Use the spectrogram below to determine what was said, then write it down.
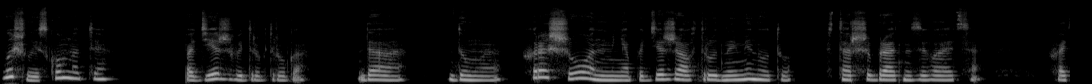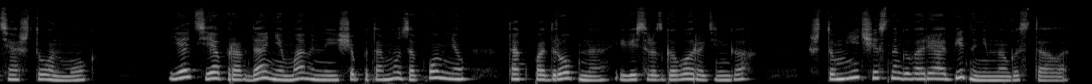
Вышла из комнаты. Поддерживать друг друга. Да, думаю, хорошо он меня поддержал в трудную минуту. Старший брат называется. Хотя что он мог? Я те оправдания мамины еще потому запомнил так подробно и весь разговор о деньгах, что мне, честно говоря, обидно немного стало.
